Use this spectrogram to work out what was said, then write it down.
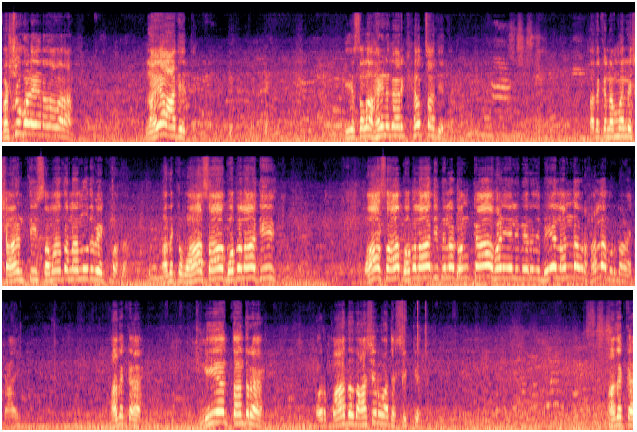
ಪಶುಗಳು ಏನದವರ? ಲಯ ಆದೈತೆ ಈ ಸಲ ಹೈನುಗಾರಿಕೆ ಹೆಚ್ಚಾದೈತೆ ಅದಕ್ಕೆ ನಮ್ಮಲ್ಲಿ ಶಾಂತಿ, ಸಮಾಧಾನ ಅನ್ನೋದು ಬೇಕು ಮೊದಲ. ಅದಕ್ಕೆ ವಾಸ ಬಬಲಾದಿ ವಾಸ ಬಬಲಾದಿ ಬಿಲ ಡೊಂಕ ಹೊಳೆಯಲ್ಲಿ ಬೇರೆ ಬೇಲಂದವ್ರು ಹಲ್ಲ ಮುರಿದಾಳ ಕಾಯಿ ಅದಕ್ಕೆ ನೀ ಅಂತಂದ್ರೆ ಅವ್ರ ಪಾದದ ಆಶೀರ್ವಾದ ಸಿಕ್ಕಿತ್ತು. ಅದಕ್ಕೆ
